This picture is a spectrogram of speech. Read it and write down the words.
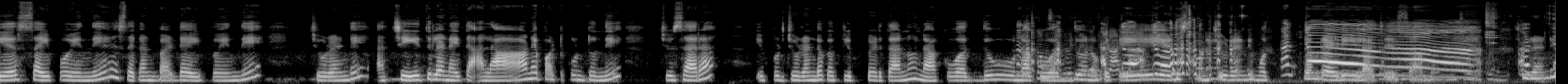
ఇయర్స్ అయిపోయింది సెకండ్ బర్త్డే అయిపోయింది. చూడండి ఆ చేతులను అయితే అలానే పట్టుకుంటుంది. చూసారా? ఇప్పుడు చూడండి ఒక క్లిప్ పెడతాను. నాకు వద్దు నాకు వద్దు అని ఒకటే ఏడుస్తుంది చూడండి. మొత్తం రెడీ ఇలా చేసాము చూడండి.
